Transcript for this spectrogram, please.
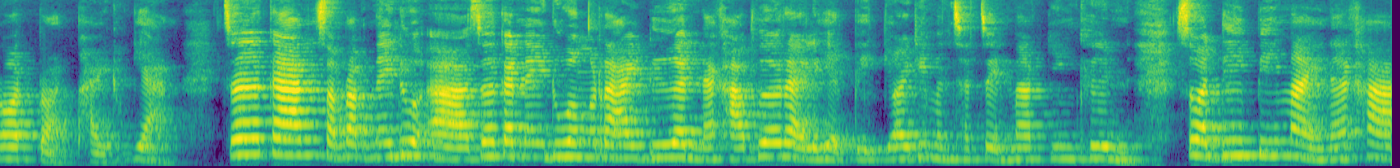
รอดปลอดภัยทุกอย่าง เจอกันสำหรับในดวงเจอกันในดวงรายเดือนนะคะ เพื่อรายละเอียดปลีกย่อยที่มันชัดเจนมากยิ่งขึ้น สวัสดีปีใหม่นะคะ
